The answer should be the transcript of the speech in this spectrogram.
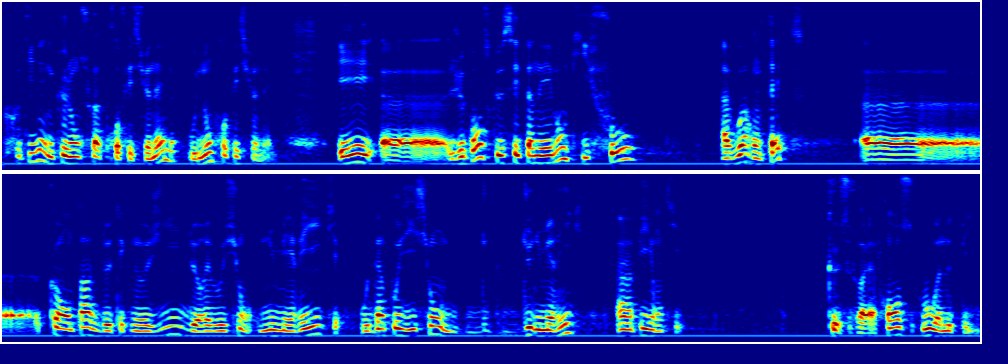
quotidienne, que l'on soit professionnel ou non professionnel. Et euh, je pense que c'est un élément qu'il faut avoir en tête quand on parle de technologie, de révolution numérique ou d'imposition du numérique à un pays entier que ce soit la France ou un autre pays.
